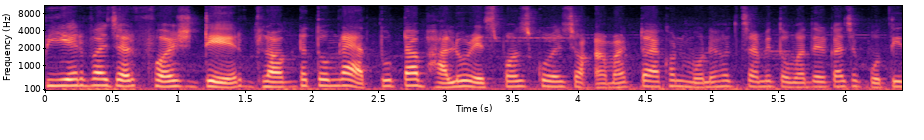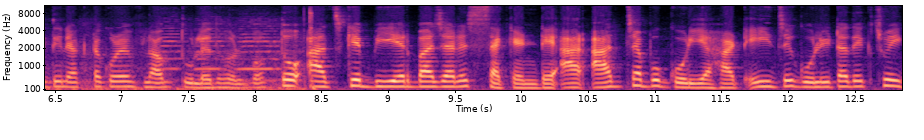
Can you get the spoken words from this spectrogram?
বিয়ের বাজার ফার্স্ট ডের ভ্লগটা তোমরা এতটা ভালো রেসপন্স করেছ, আমার তো এখন মনে হচ্ছে আমি তোমাদের কাছে প্রতিদিন একটা করে ভ্লগ তুলে ধরবো। তো আজকে বিয়ের বাজারের সেকেন্ড ডে আর আজ যাব গড়িয়াহাট। এই যে গলিটা দেখছ, এই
